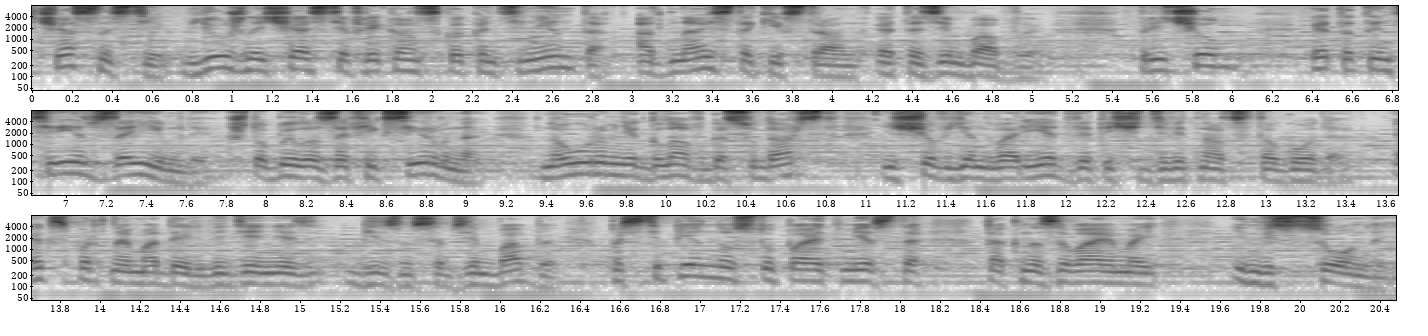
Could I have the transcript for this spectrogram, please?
В частности, в южной части африканского континента одна из таких стран – это Зимбабве. Причем этот интерес взаимный, что было зафиксировано на уровне глав государств еще в январе 2019 года. Экспортная модель ведения бизнеса в Зимбабве постепенно уступает место так называемой инвестиционной,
